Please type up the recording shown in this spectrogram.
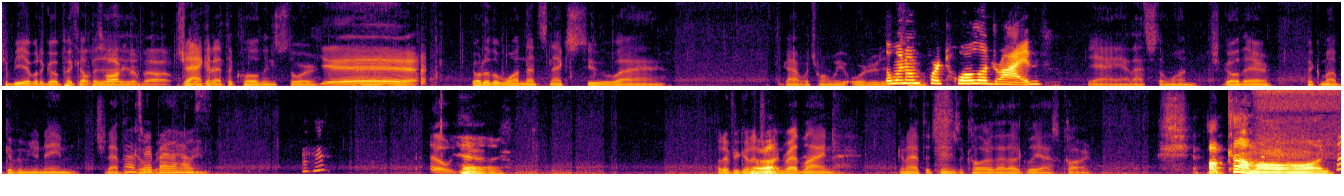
Should be able to go pick That's up what a I'm talking about. jacket at the clothing store. Yeah. Go to the one that's next to. uh Forgot which one we ordered. the it one on. Portola Drive. Yeah, yeah, that's the one. Should go there, pick him up, give him your name. Should have the That's coat right by ready the for house. him. Hell yeah. Yeah. But if you're gonna Alright. join Redline, you're gonna have to change the color of that ugly ass car. Oh come on.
